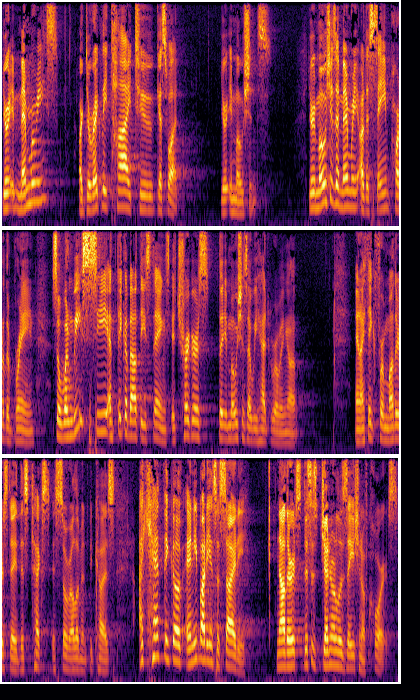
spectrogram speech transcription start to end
your memories, are directly tied to, guess what? Your emotions. Your emotions and memory are the same part of the brain. So when we see and think about these things, it triggers the emotions that we had growing up. And I think for Mother's Day, this text is so relevant because I can't think of anybody in society. Now, there's, this is generalization, of course,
